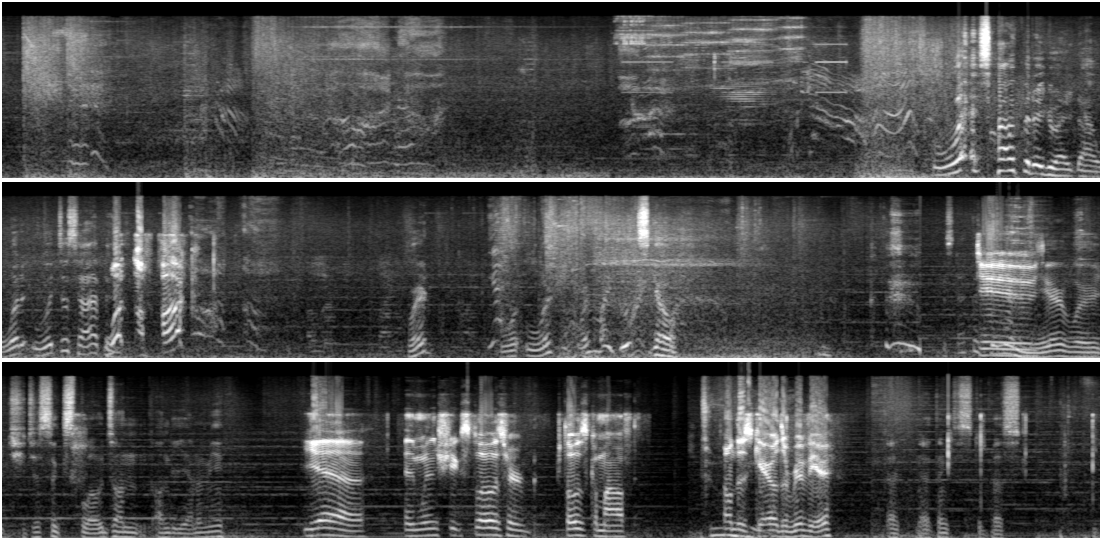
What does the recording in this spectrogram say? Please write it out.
What's happening right now? What what just happened? What the fuck? Where, where, where where'd my boots go? Is that the Dude. thing in here where she just explodes on on the enemy? Yeah. And when she explodes, her clothes come off. Oh, this Geralt de Rivier. I, I think this is the best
